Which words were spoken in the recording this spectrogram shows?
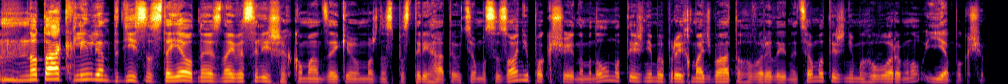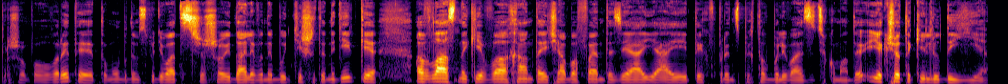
ну так, Клівленд дійсно стає одною з найвеселіших команд, за якими можна спостерігати у цьому сезоні. Поки що і на минулому тижні ми про їх матч багато говорили, і на цьому тижні ми говоримо. Ну, є поки що про що поговорити. Тому будемо сподіватися, що і далі вони будуть тішити не тільки власників Ханта і Чаба Фентезі, а й тих, в принципі, хто вболіває за цю команду. Якщо такі люди є.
